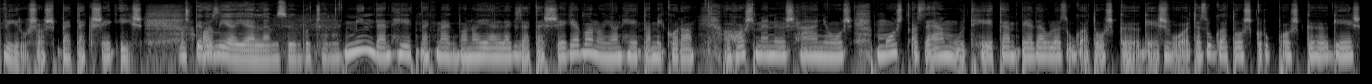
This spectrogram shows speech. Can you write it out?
vírusos betegség is. Most például Az, mi a jellemző, bocsánat? Minden hétnek megvan a jellegzetessége. Van olyan hét, amikor a, a hasmenős hányós, most az elmúlt héten például az ugatós köhögés hm. volt, az ugatós krupos köhögés,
